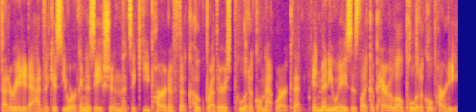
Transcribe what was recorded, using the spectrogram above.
Federated Advocacy Organization. That's a key part of the Koch brothers political network that, in many ways, is like a parallel political party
